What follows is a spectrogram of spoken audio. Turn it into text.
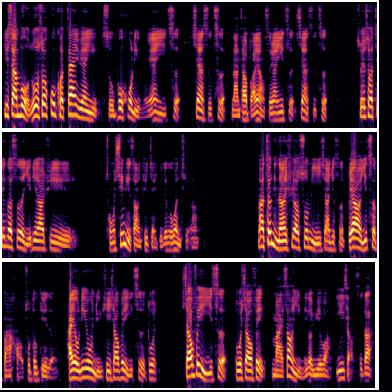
第三步，如果说顾客再愿意手部护理五元一次，限十次；卵巢保养十元一次，限十次。所以说这个是一定要去从心理上去解决这个问题啊。那这里呢需要说明一下，就是不要一次把好处都给人，还有利用女性消费一次多消费一次多消费买上瘾的一个欲望，因小失大，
